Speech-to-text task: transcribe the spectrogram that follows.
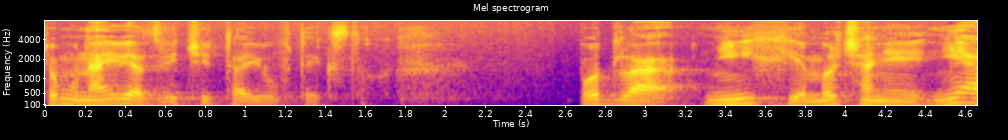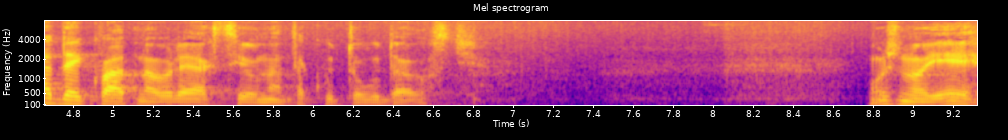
Tomu najviac vyčítajú v textoch. Podľa nich je mlčanie neadekvátnou reakciou na takúto udalosť. Možno je,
